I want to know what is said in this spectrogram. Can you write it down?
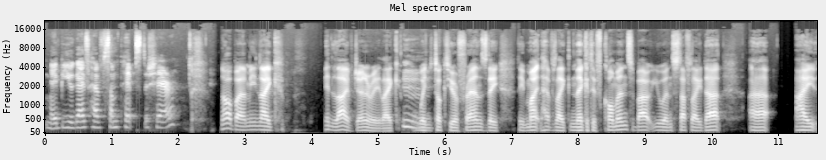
maybe you guys have some tips to share. No, but I mean, like in life generally, like when you talk to your friends, they they might have like negative comments about you and stuff like that. Uh, I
